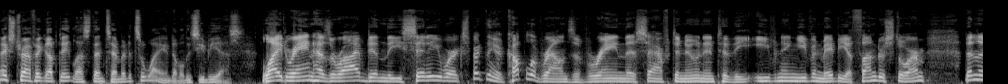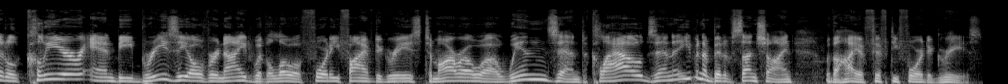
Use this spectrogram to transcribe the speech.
Next traffic update less than 10 minutes away in WCBS. Light rain has arrived in the city. We're expecting a couple of rounds of rain this afternoon into the evening, even maybe a thunderstorm. Then it'll clear and be breezy overnight with a low of 45 degrees. Tomorrow, uh, winds and clouds and even a bit of sunshine with a high of 54 degrees.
